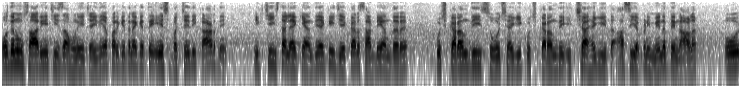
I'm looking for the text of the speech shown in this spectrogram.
ਉਹਦੇ ਨੂੰ ਸਾਰੀਆਂ ਚੀਜ਼ਾਂ ਹੋਣੀਆਂ ਚਾਹੀਦੀਆਂ। ਪਰ ਕਿਤੇ ਨਾ ਕਿਤੇ ਇਸ ਬੱਚੇ ਦੀ ਕਾਢ ਨੇ ਇੱਕ ਚੀਜ਼ ਤਾਂ ਲੈ ਕੇ ਆਂਦੀ ਹੈ ਕਿ ਜੇਕਰ ਸਾਡੇ ਅੰਦਰ ਕੁਝ ਕਰਨ ਦੀ ਸੋਚ ਹੈਗੀ ਕੁਝ ਕਰਨ ਦੀ ਇੱਛਾ ਹੈਗੀ, ਤਾਂ ਅਸੀਂ ਆਪਣੀ ਮਿਹਨਤ ਦੇ ਨਾਲ ਉਹ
